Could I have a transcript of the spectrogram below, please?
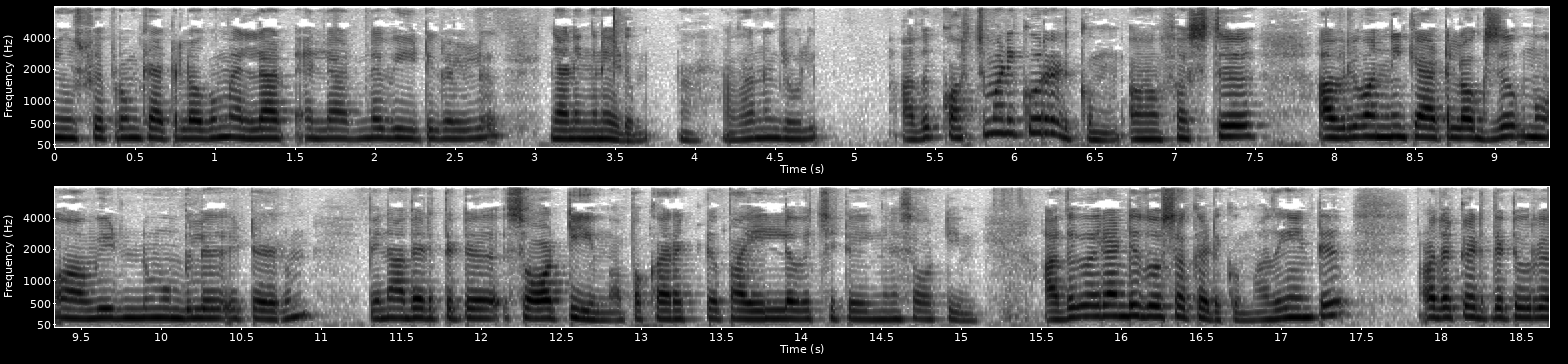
ന്യൂസ് പേപ്പറും കാറ്റലോഗും എല്ലാ എല്ലാവരുടെ വീടുകളിൽ ഞാൻ ഇങ്ങനെ ഇടും അതാണ് ജോലി. അത് കുറച്ച് മണിക്കൂർ എടുക്കും. ഫസ്റ്റ് അവർ വന്ന് ഈ കാറ്റലോഗ്സ് വീടിന്റെ മുമ്പിൽ ഇട്ട് തരും. പിന്നെ അതെടുത്തിട്ട് സോർട്ട് ചെയ്യും. അപ്പോൾ കറക്റ്റ് പൈലിൽ വെച്ചിട്ട് ഇങ്ങനെ സോർട്ട് ചെയ്യും. അത് രണ്ട് ദിവസമൊക്കെ എടുക്കും. അത് കഴിഞ്ഞിട്ട് അതൊക്കെ എടുത്തിട്ട് ഒരു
